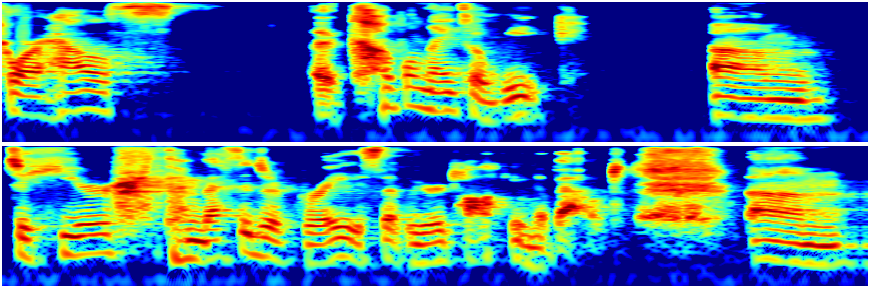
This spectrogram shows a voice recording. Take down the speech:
to our house a couple nights a week. Um, to hear the message of grace that we were talking about. Um,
